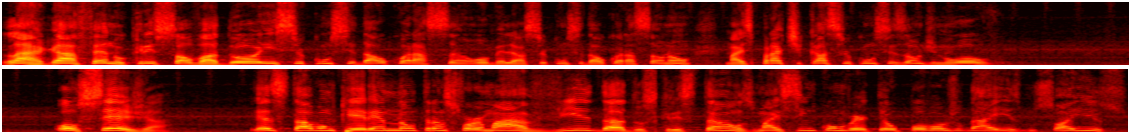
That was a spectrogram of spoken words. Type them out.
largar a fé no Cristo Salvador e circuncidar o coração, ou melhor, circuncidar o coração não, mas praticar a circuncisão de novo. Ou seja, eles estavam querendo não transformar a vida dos cristãos, mas sim converter o povo ao judaísmo, só isso.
